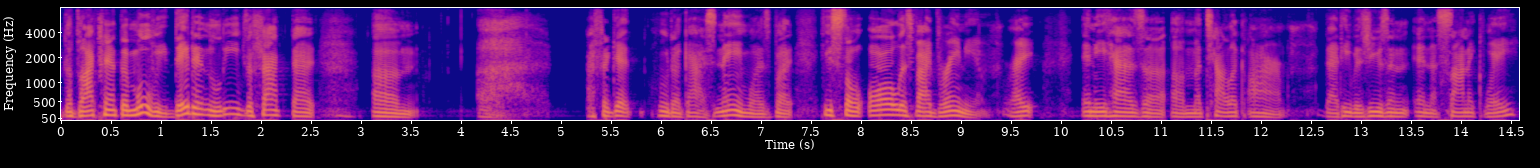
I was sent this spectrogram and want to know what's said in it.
the Black Panther movie, they didn't leave the fact that um uh, I forget who the guy's name was, but he stole all this vibranium, right? And he has a, a metallic arm that he was using in a sonic way.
